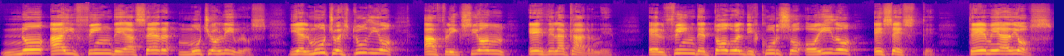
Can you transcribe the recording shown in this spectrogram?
No hay fin de hacer muchos libros, y el mucho estudio, aflicción es de la carne. El fin de todo el discurso oído es este. Teme a Dios,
